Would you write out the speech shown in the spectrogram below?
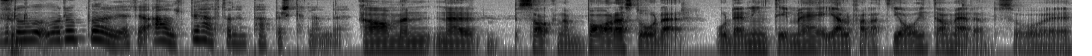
för, Vadå, vadå börjat? Jag har alltid haft en papperskalender. ja, men när sakerna bara står där och den inte är med, i alla fall att jag inte har med den, så eh,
